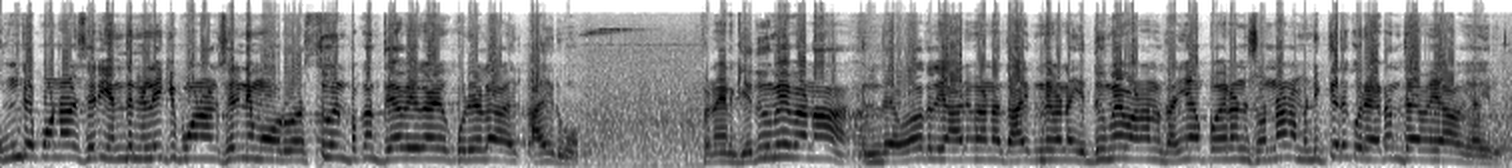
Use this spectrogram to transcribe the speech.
எங்கே போனாலும் சரி எந்த நிலைக்கு போனாலும் சரி நம்ம ஒரு வஸ்துவின் பக்கம் தேவையாகக்கூடியலாம் ஆயிடுவோம் இப்போ நான் எனக்கு எதுவுமே வேணாம். இந்த உலகத்தில் யாரும் வேணாம் தாய் தந்தை வேணாம் எதுவுமே வேணாம். நான் தனியாக போயிடறேன்னு சொன்னால் நம்ம நிற்கிறதுக்கு ஒரு இடம் தேவையாக ஆயிரும்.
